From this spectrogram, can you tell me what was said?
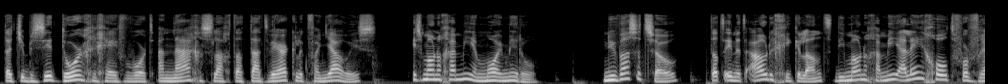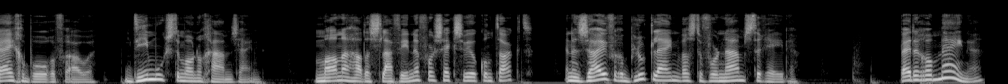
dat je bezit doorgegeven wordt aan nageslacht dat daadwerkelijk van jou is, is monogamie een mooi middel. Nu was het zo dat in het oude Griekenland die monogamie alleen gold voor vrijgeboren vrouwen. Die moesten monogaam zijn. Mannen hadden slavinnen voor seksueel contact en een zuivere bloedlijn was de voornaamste reden. Bij de Romeinen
